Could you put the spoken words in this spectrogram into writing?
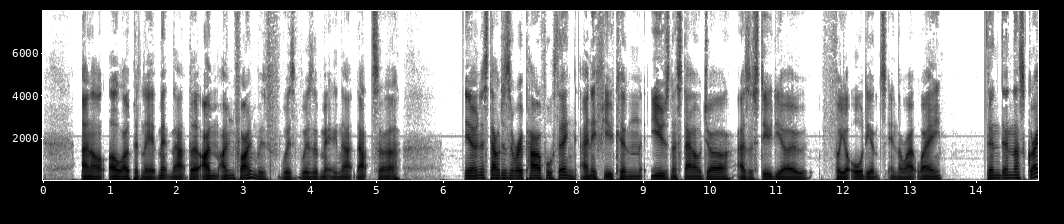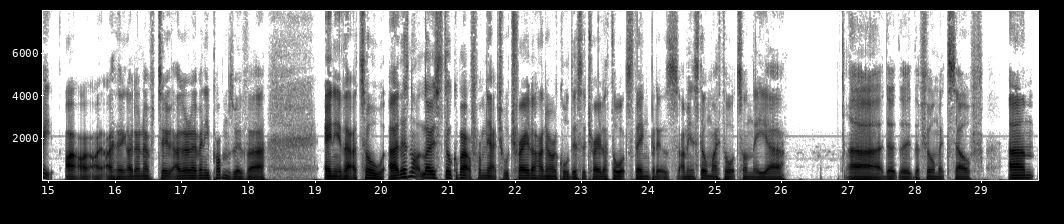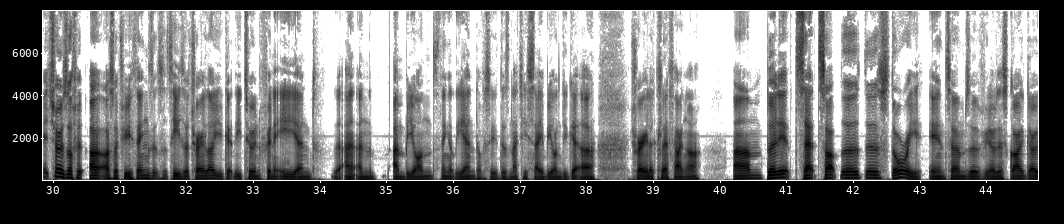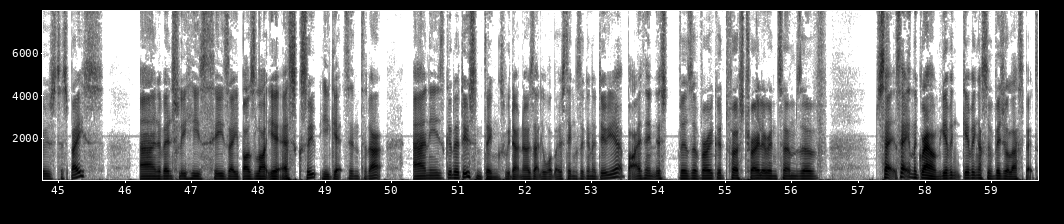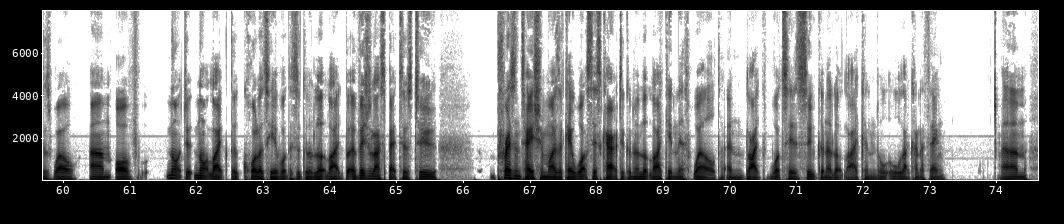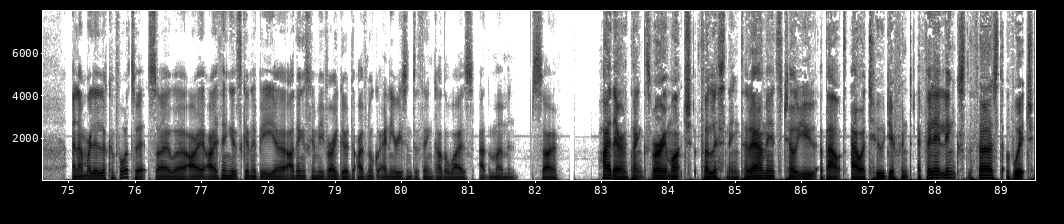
and I'll I'll openly admit that. But I'm I'm fine with with with admitting that. That's uh, you know, nostalgia is a very powerful thing, and if you can use nostalgia as a studio for your audience in the right way, then then that's great. I I I think I don't have to I don't have any problems with. Uh, any of that at all. Uh, there's not loads to talk about from the actual trailer. I know I called this a trailer thoughts thing, but it was, I mean, it's still my thoughts on the uh, uh, the, the the film itself. Um, it shows off uh, us a few things. It's a teaser trailer. You get the to infinity and and and, and beyond thing at the end. Obviously, it doesn't actually say beyond. You get a trailer cliffhanger. Um, but it sets up the the story in terms of you know this guy goes to space and eventually he's he's a Buzz Lightyear esque suit. He gets into that, and he's gonna do some things. We don't know exactly what those things are gonna do yet, but I think this there's a very good first trailer in terms of set, setting the ground, giving giving us a visual aspect as well um, of not not like the quality of what this is gonna look like, but a visual aspect as to presentation wise okay what's this character going to look like in this world and like what's his suit going to look like and all, all that kind of thing um and I'm really looking forward to it. So uh, I I think it's going to be uh, I think it's going to be very good. I've not got any reason to think otherwise at the moment. So. Hi there and thanks very much for listening. Today I'm here to tell you about our two different affiliate links. The first of which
